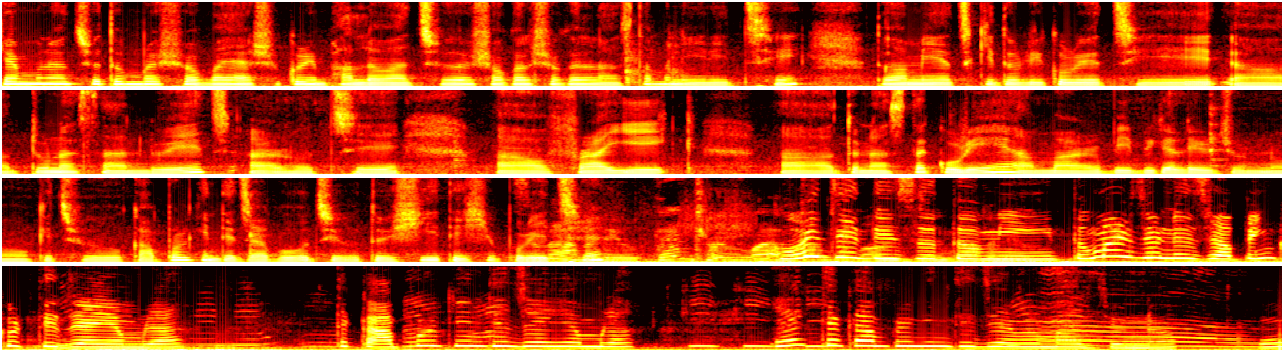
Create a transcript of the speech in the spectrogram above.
কেমন আছো তোমরা সবাই? আশা করি ভালো আছো। সকাল সকাল নাস্তা বানিয়ে নিচ্ছি। তো আমি আজকে তৈরি করেছি টুনা স্যান্ডউইচ আর হচ্ছে ফ্রাই এগ। তো নাস্তা করে আমার বেবি গালের জন্য কিছু কাপড় কিনতে যাব, যেহেতু শীত এসে পড়েছে। কই যেতেছো তুমি? তোমার জন্য শপিং করতে যাই আমরা। একটা কাপড় কিনতে যাই আমরা। একটা কাপড় কিনতে যাই আমার মার জন্য। ও,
